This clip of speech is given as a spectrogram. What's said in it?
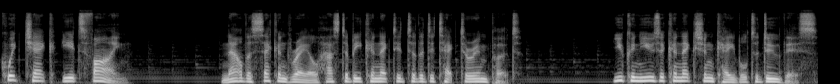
Quick check, it's fine. Now the second rail has to be connected to the detector input. You can use a connection cable to do this.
